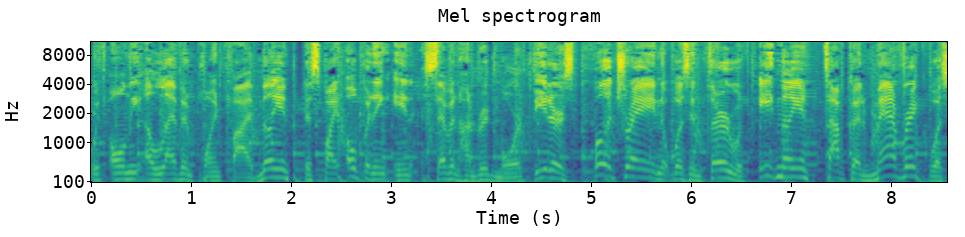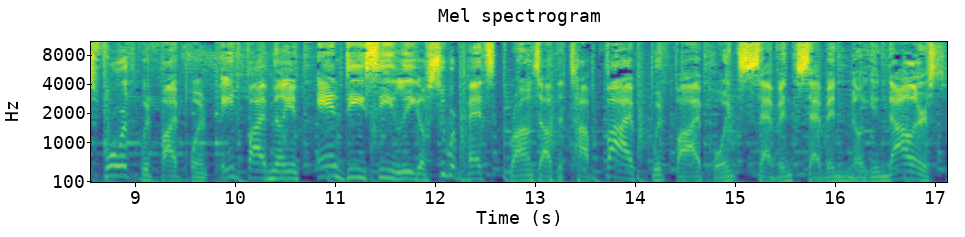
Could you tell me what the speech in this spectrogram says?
with only 11.5 million, despite opening in 700 more theaters. Bullet Train was in third with 8 million. Top Gun Maverick was fourth with 5.85 million, and DC League of Super Pets rounds out the top five with 5.77 million dollars.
